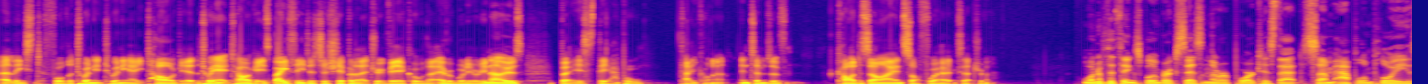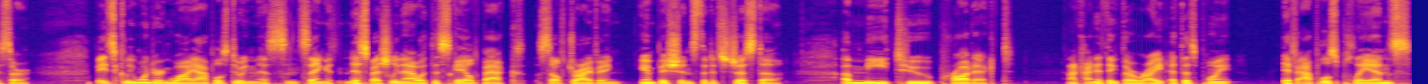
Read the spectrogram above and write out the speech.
at least for the 2028 target. The 28 target is basically just to ship an electric vehicle that everybody already knows, but it's the Apple take on it in terms of car design, software, etc. One of the things Bloomberg says in the report is that some Apple employees are basically wondering why Apple's doing this and saying, especially now with the scaled back self driving ambitions, that it's just a, a Me Too product. And I kind of think they're right at this point. If Apple's plans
